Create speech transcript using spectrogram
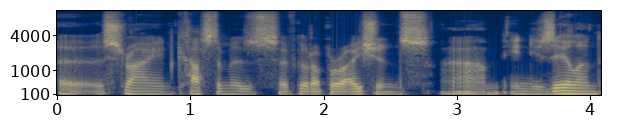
uh, Australian customers have got operations um, in New Zealand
